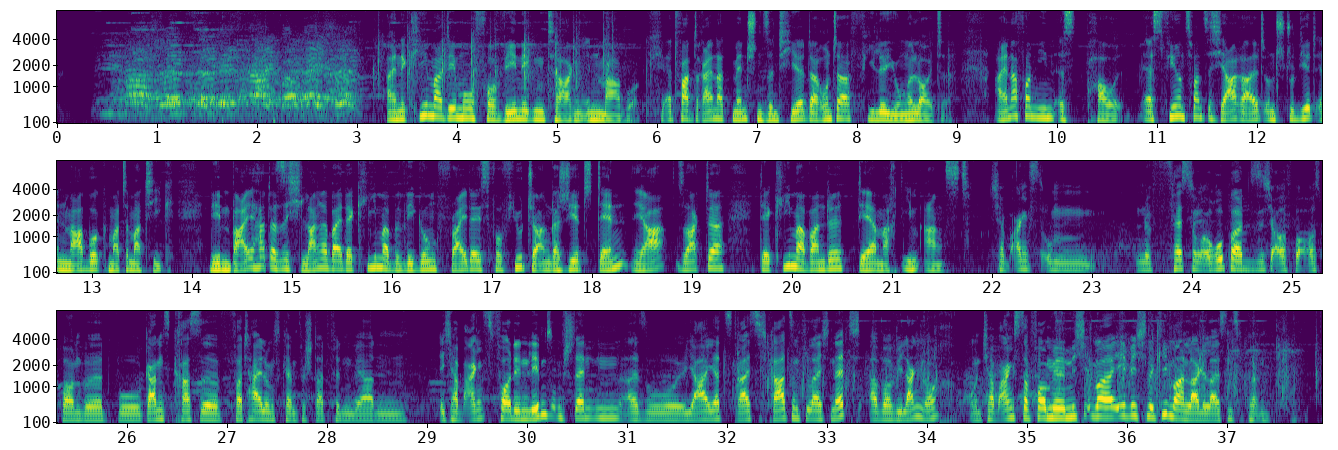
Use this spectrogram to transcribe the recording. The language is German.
Eine Klimademo vor wenigen Tagen in Marburg. Etwa 300 Menschen sind hier, darunter viele junge Leute. Einer von ihnen ist Paul. Er ist 24 Jahre alt und studiert in Marburg Mathematik. Nebenbei hat er sich lange bei der Klimabewegung Fridays for Future engagiert, denn, ja, sagt er, der Klimawandel, der macht ihm Angst. Ich habe Angst um eine Festung Europa, die sich ausbauen wird, wo ganz krasse Verteilungskämpfe stattfinden werden ich habe Angst vor den Lebensumständen. Also ja, jetzt 30 Grad sind vielleicht nett, aber wie lange noch? Und ich habe Angst davor, mir nicht immer ewig eine Klimaanlage leisten zu können.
